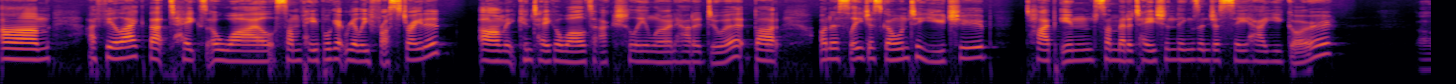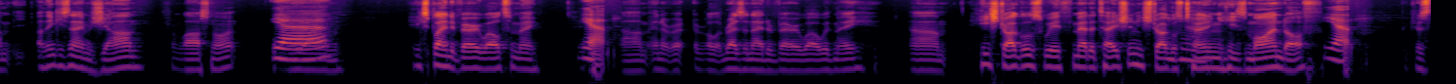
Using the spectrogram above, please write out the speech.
Um, I feel like that takes a while. Some people get really frustrated. Um, it can take a while to actually learn how to do it. But honestly, just go onto YouTube, type in some meditation things, and just see how you go. Um, I think his name is Jan from last night. He, Yeah. um, he explained it very well to me. Yeah. um, and it, re- it resonated very well with me. Um, he struggles with meditation. He struggles Mm-hmm. turning his mind off Yeah. because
